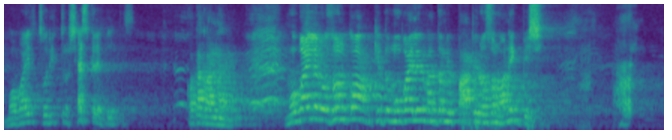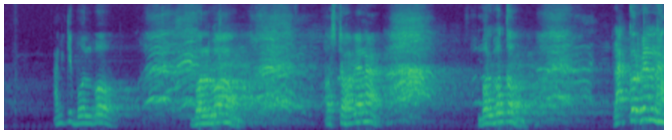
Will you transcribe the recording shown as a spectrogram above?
মোবাইল চরিত্র শেষ করে ফেলে দিছে। কথা কন না মোবাইলের ওজন কম কিন্তু মোবাইলের মাধ্যমে পাপের ওজন অনেক বেশি। আমি কি বলব? বলব? কষ্ট হবে না? বলব তো? রাগ করবেন না?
